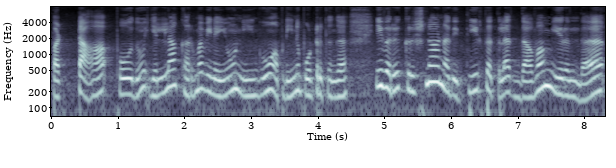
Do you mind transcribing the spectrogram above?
பட்டா போதும் எல்லா கர்மவினையும் நீங்கும் அப்படின்னு போட்டிருக்குங்க. இவர் கிருஷ்ணா நதி தீர்த்தத்தில் தவம் இருந்த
